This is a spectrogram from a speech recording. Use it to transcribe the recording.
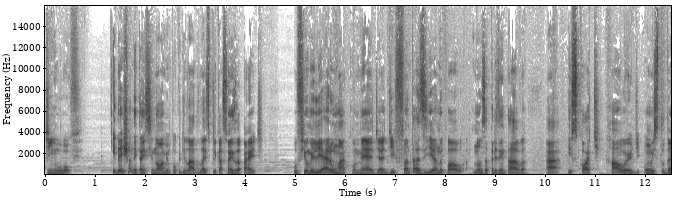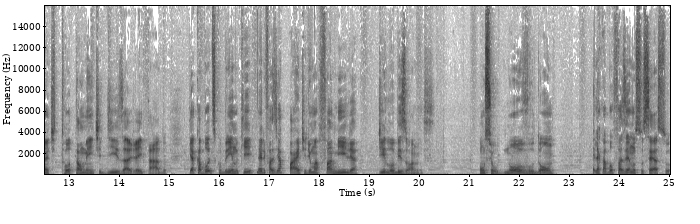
Teen Wolf. E deixando então esse nome um pouco de lado, lá explicações à parte, o filme ele era uma comédia de fantasia no qual nos apresentava a Scott Howard, um estudante totalmente desajeitado, que acabou descobrindo que ele fazia parte de uma família de lobisomens com seu novo dom, ele acabou fazendo sucesso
